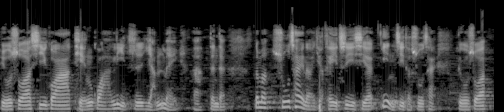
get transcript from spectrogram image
比如说西瓜、甜瓜、荔枝、杨梅啊等等。那么蔬菜呢，也可以吃一些应季的蔬菜，比如说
